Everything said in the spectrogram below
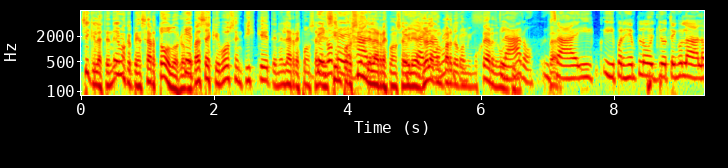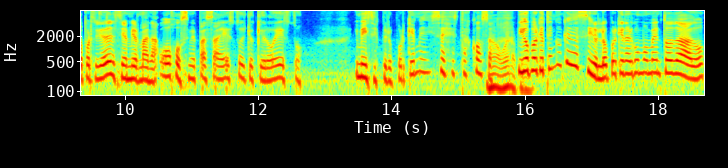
Sí, que las tendremos que pensar todos. Lo que, pasa es que vos sentís que tenés la responsabilidad, el 100% de la responsabilidad. Yo la comparto con mi mujer. De claro. O sea, y, y, por ejemplo, yo tengo la, la oportunidad de decir a mi hermana, ojo, si me pasa esto, yo quiero esto. Y me dices, pero ¿por qué me dices estas cosas? Digo, porque tengo que decirlo, porque en algún momento dado,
